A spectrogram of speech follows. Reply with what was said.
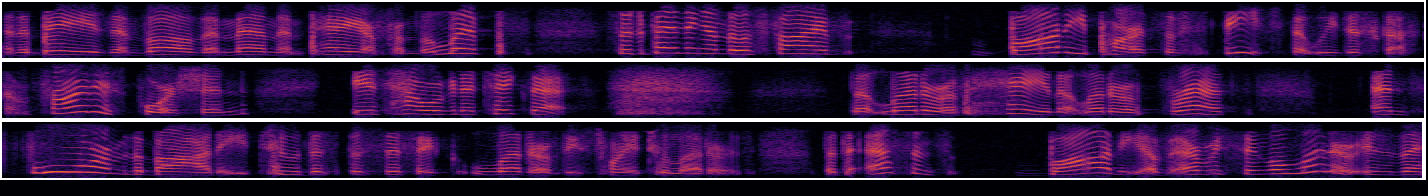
And the bays and vav and mem and pei are from the lips. So depending on those five body parts of speech that we discussed on Friday's portion is how we're going to take that that letter of hey, that letter of breath, and form the body to the specific letter of these 22 letters. But the essence body of every single letter is the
